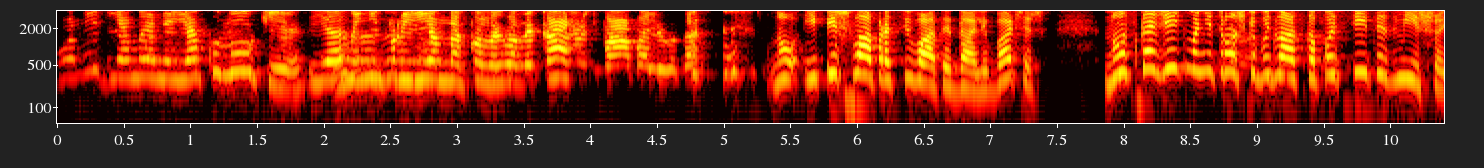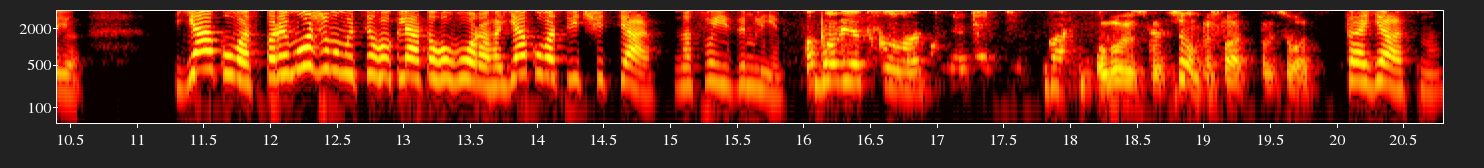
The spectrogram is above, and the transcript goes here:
вони для мене як онуки. Я І мені зрозуміла. приємно, коли вони кажуть баба Люда. Ну і пішла працювати далі, бачиш? Ну скажіть мені трошки, будь ласка, постійте з Мішою. Як у вас переможемо ми цього клятого ворога? Як у вас відчуття на своїй землі? Обов'язково. Обов'язково. Все, пішла працювати. Та ясно.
